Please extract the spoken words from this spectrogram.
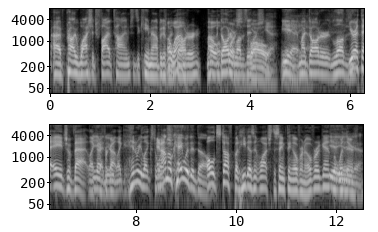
I've probably watched it five times since it came out because Oh, my wow. daughter, my oh, of daughter course, loves it. course, Whoa. Yeah, Yeah, my daughter loves it. You're it, at the age of that. Like I forgot. dude. Like Henry likes to watch. and I'm okay with it though. Old stuff, but he doesn't watch the same thing over and over again. Yeah, but when yeah, they're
